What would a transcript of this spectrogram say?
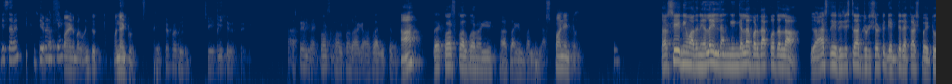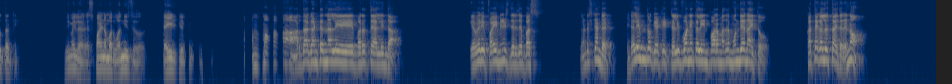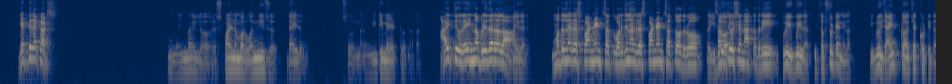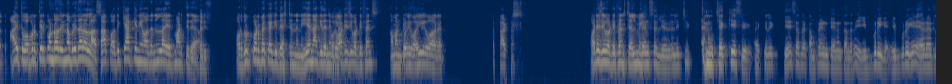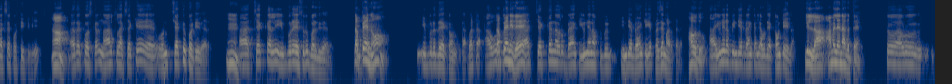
twenty-seven, case? Point number one, two, one and two. Last time records call for ಆಗಿ order ಆಗಿತ್ತು ಆ records call for ಆಗಿ order ಆಗಿದ್ದು ಬಂದಿಲ್ಲ Respondent one. ತರ್ಸಿ ನೀವು ಅದನ್ನೆಲ್ಲ ಇಲ್ಲಿ ನನ್ಗೆ ಹಿಂಗೆಲ್ಲ ಬರ್ದಾಕೋದಲ್ಲ you as the registrar judicial to get the records by two thirty ನಿಮಗೆ point number one is is ಅಮ್ಮ. ಅರ್ಧ ಗಂಟೆನಲ್ಲಿ ಬರುತ್ತೆ ಅಲ್ಲಿಂದ every five minutes there is a bus understand that tell him to get it telephonically inform ಅಂದ್ರೆ ಮುಂದೇನಾಯ್ತು? ಕತೆ ಕಲಿಸ್ತಾ ಇದ್ದಾರೆ no get the records Meanwhile, uh, respondent number one is uh, died. So uh, intimate. to the- ಆಯ್ತು ಇವ್ರೆ ಇನ್ನೊಬ್ರು ಇದಾರಲ್ಲ. ಇದಾರೆ. ಮೊದಲನೇ ರೆಸ್ಪಾಂಡೆಂಟ್ ಸತ್ ಒರಿಜಿನಲ್ ರೆಸ್ಪಾಂಡೆಂಟ್ ಸತ್ತೋದ್ರು. ಇಬ್ರು- ಸಬ್ಸ್ಟಿಟ್ಯೂಷನ್ ಹಾಕಿದ್ರಿ. ಇಬ್ರು ಇಬ್ರು ಇದಾರೆ. ಸಬ್ಸ್ಟಿಟ್ಯೂಟ್ ಏನಿಲ್ಲ. ಇಬ್ರು ಜಾಯಿಂಟ್ ಚೆಕ್ ಕೊಟ್ಟಿದ್ದು ಆಯ್ತು ಒಬ್ರು ತೀರ್ಕೊಂಡೋದ್ರೆ ಇನ್ನೊಬ್ರು ಇದಾರಲ್ಲ ಸಾಕು ಅದಕ್ಕೆ ಯಾಕೆ ನೀವು ಅದನ್ನೆಲ್ಲ ಇದ್ ಮಾಡ್ತೀರಾ? ಸರಿ. ಅವ್ರು ದುಡ್ಡು ಕೊಡ್ಬೇಕಾಗಿದೆ ಅಷ್ಟೇ ಏನಾಗಿದೆ ನಿಮ್ದು? What is your defence come on ಕೊಡಿ why your what is your defence tell me ಅಲ್ಲಿ ಅದರಲ್ಲಿ cheque cheque case actually case of the complaint ಏನಂತಂದ್ರೆ ಇಬ್ಬರಿಗೆ ಇಬ್ಬರಿಗೆ ಎರಡೆರಡು ಲಕ್ಷ ಕೊಟ್ಟಿದ್ವಿ. ಹಾ. ಅದಕ್ಕೋಸ್ಕರ ನಾಲ್ಕು ಲಕ್ಷಕ್ಕೆ ಒಂದು ಚೆಕ್ ಕೊಟ್ಟಿದ್ದಾರೆ. ಹ್ಮ್. ಆ ಚೆಕ್ ಅಲ್ಲಿ ಇಬ್ಬರ ಹೆಸರು ಬರ್ದಿದ್ದಾರೆ. ತಪ್ಪೇನು? ಇಬ್ಬರದೇ ಅಕೌಂಟ್ ಬಟ್ ಅವರು ತಪ್ಪೇನಿದೆ? ಆ ಚೆಕ್ ಅನ್ನು ಅವರು ಬ್ಯಾಂಕ್ ಯೂನಿಯನ್ ಆಫ್ ಇಂಡಿಯಾ ಬ್ಯಾಂಕಿಗೆ ಪ್ರೆಸೆಂಟ್ ಮಾಡ್ತಾರೆ. ಹೌದು. ಆ ಯೂನಿಯನ್ ಆಫ್ ಇಂಡಿಯಾ ಬ್ಯಾಂಕ್ ಅಲ್ಲಿ ಅವ್ರದ್ದು ಅಕೌಂಟೇ ಇಲ್ಲ. ಇಲ್ಲ ಆಮೇಲೆ ಏನಾಗುತ್ತೆ? ಸೊ ಅವರು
